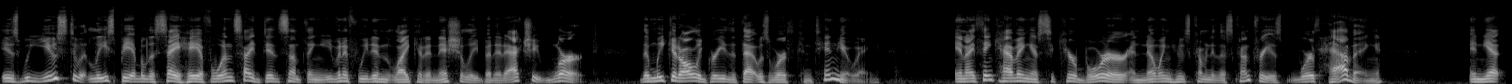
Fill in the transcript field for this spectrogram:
is we used to at least be able to say hey if one side did something even if we didn't like it initially but it actually worked then we could all agree that that was worth continuing. And i think having a secure border and knowing who's coming to this country is worth having. And yet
